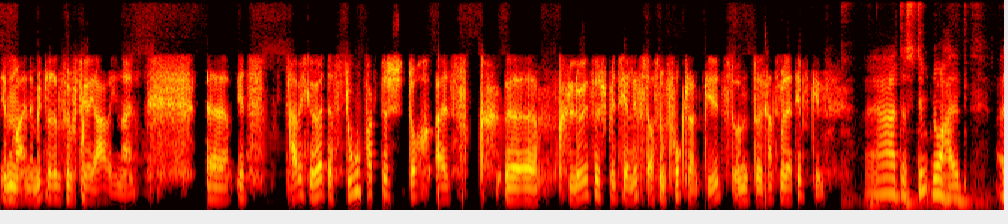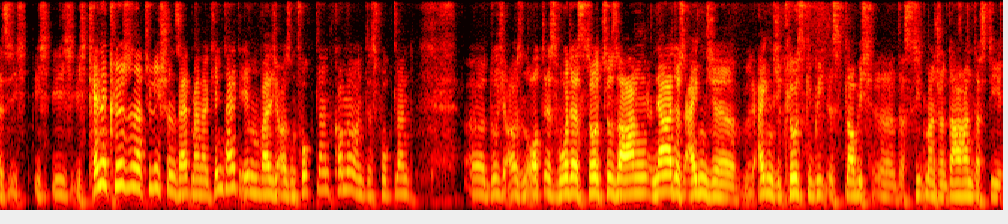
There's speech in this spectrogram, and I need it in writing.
in meine mittleren 50er Jahre hinein. Äh, jetzt habe ich gehört, dass du praktisch doch als äh, Klöße-Spezialist aus dem Vogtland giltst und äh, kannst mir da Tipps geben. Ja, das stimmt nur halb. Also ich, ich, ich, ich kenne Klöße natürlich schon seit meiner Kindheit, eben weil ich aus dem Vogtland komme und das Vogtland äh, durchaus ein Ort ist, wo das sozusagen, ja, das eigentliche, eigentliche Kloßgebiet ist, glaube ich, äh, das sieht man schon daran, dass die,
